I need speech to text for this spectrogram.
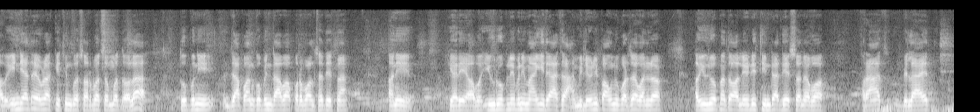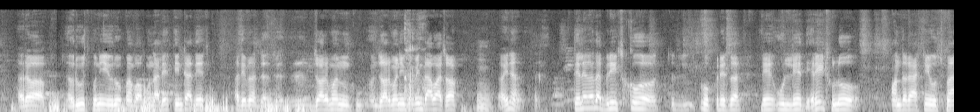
अब इन्डिया त एउटा किसिमको सर्वसम्मत होला। त्यो पनि जापानको पनि दावा प्रबल छ त्यसमा। अनि के अरे अब युरोपले पनि मागिरहेको छ। हामीले पनि पाउनुपर्छ भनेर अब युरोपमा त अलरेडी तिनवटा देश छन् अब फ्रान्स बेलायत र रुस पनि युरोपमा भएको हुनाले तिनवटा देश त्यसमा जर्मन जर्मनीको पनि दावा छ। होइन? त्यसले गर्दा ब्रिक्सको को प्रेसरले उसले धेरै ठुलो अन्तर्राष्ट्रिय उसमा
